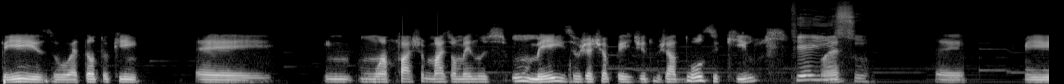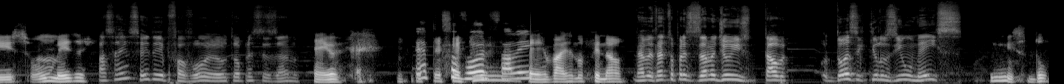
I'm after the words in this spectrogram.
peso. É tanto que é, em uma faixa mais ou menos um mês eu já tinha perdido já 12 quilos. Que é? isso? É, isso, um mês. Passa a receita aí, por favor, eu tô precisando. É, eu... é por favor, fala aí. É, mas no final. Na verdade, tô precisando de uns tal, 12 quilos em um mês. Isso, do,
